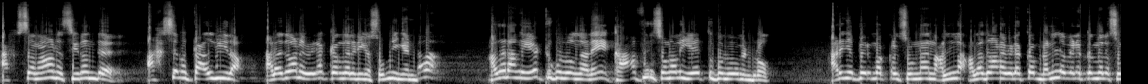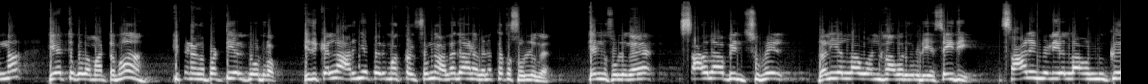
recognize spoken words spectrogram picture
அஹ்சனான சிறந்த அஹ்சன கல்விதான் அழகான விளக்கங்களை நீங்க சொன்னீங்கன்னா அதை நாங்க ஏற்றுக்கொள்வோம் தானே. காஃபிர் சொன்னாலும் ஏற்றுக்கொள்வோம் என்றோம். அறிஞர் பெருமக்கள் சொன்னா நல்ல அழகான விளக்கம் நல்ல விளக்கங்களை சொன்னா ஏற்றுக்கொள்ள மாட்டோமா? இப்ப நாங்க பட்டியல் போடுறோம். இதுக்கெல்லாம் அறிஞர் பெருமக்கள் சொன்ன அழகான விளக்கத்தை சொல்லுங்க. என்ன சொல்லுங்க? சாலா பின் சுஹேல் ரலியல்லா அன்ஹா அவர்களுடைய செய்தி. சாலிம் ரலியல்லா அவனுக்கு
